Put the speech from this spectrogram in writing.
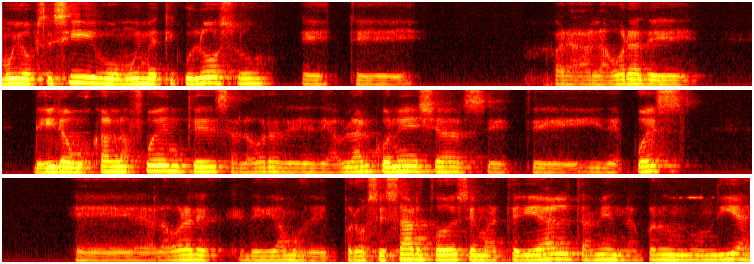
muy obsesivo, muy meticuloso, este, para la hora de, ir a buscar las fuentes, a la hora de, hablar con ellas, este, y después eh, a la hora de, digamos, de procesar todo ese material, también me acuerdo un, día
